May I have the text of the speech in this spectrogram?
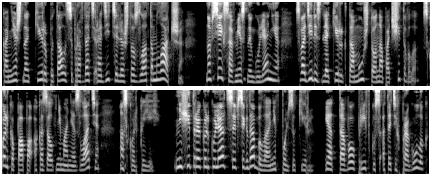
Конечно, Кира пыталась оправдать родителя, что Злата младше, но все их совместные гуляния сводились для Киры к тому, что она подсчитывала, сколько папа оказал внимания Злате, а сколько ей. Нехитрая калькуляция всегда была не в пользу Киры. И оттого привкус от этих прогулок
